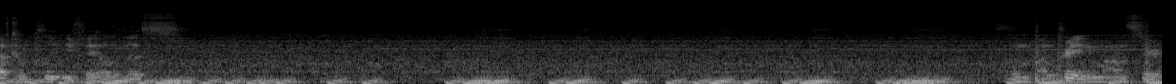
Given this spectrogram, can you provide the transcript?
I've completely failed at this. I'm creating a monster.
